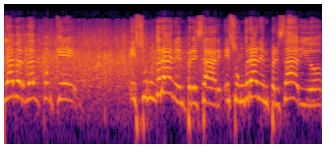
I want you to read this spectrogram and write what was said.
la verdad porque es un gran empresario, es un gran empresario,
